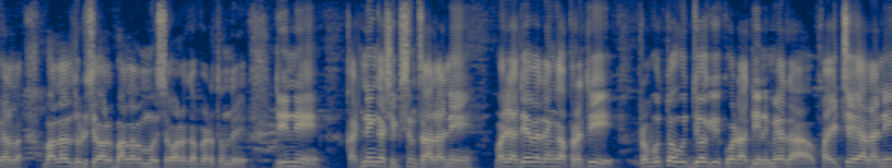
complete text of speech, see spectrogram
బెల్ల బల్లలు తుడిసే వాళ్ళు బల్లలు మూసే వాళ్ళగా పెడుతుంది. దీన్ని కఠినంగా శిక్షించాలని మరి అదేవిధంగా ప్రతి ప్రభుత్వ ఉద్యోగి కూడా దీని మీద ఫైట్ చేయాలని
